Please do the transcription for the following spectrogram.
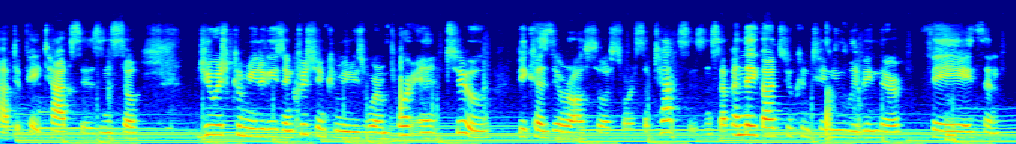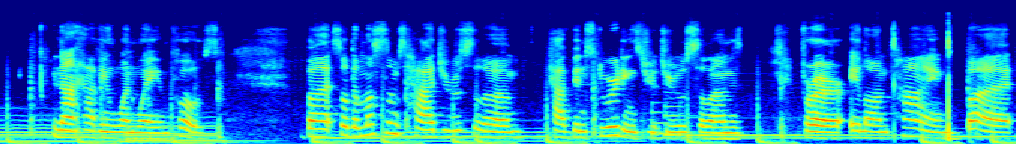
have to pay taxes. And so Jewish communities and Christian communities were important too because they were also a source of taxes and stuff. And they got to continue living their faith and not having one way imposed. But so the Muslims had Jerusalem, have been stewarding Jerusalem for a long time, but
